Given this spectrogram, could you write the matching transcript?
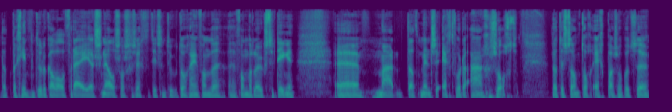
Dat begint natuurlijk al wel vrij uh, snel. Zoals gezegd, het is natuurlijk toch een van de, uh, van de leukste dingen. Uh, maar dat mensen echt worden aangezocht... dat is dan toch echt pas op het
